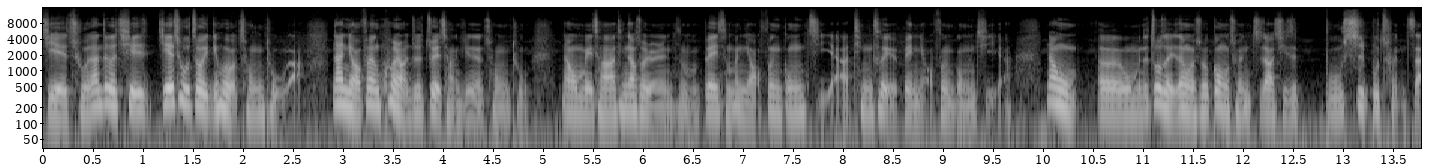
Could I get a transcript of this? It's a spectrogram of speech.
接触，那这个接接触之后一定会有冲突啦。那鸟粪困扰就是最常见的冲突。那我们也常常听到说有人怎么被什么鸟粪攻击啊，听测也被鸟粪攻击啊。那我呃，我们的作者也认为说共存之道其实不是不存在。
